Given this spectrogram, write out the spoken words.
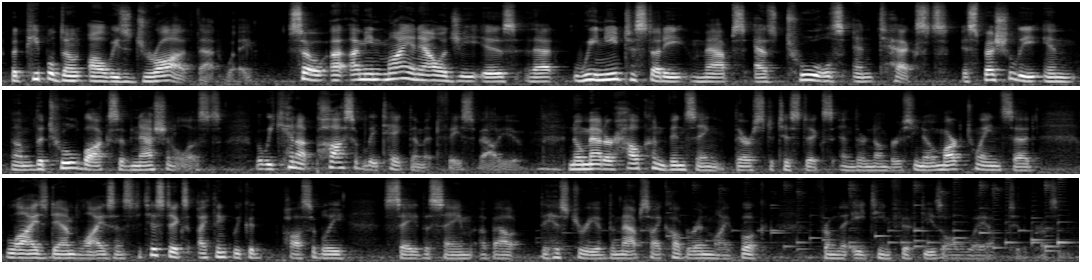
But people don't always draw it that way. So, uh, I mean, my analogy is that we need to study maps as tools and texts, especially in um, the toolbox of nationalists, but we cannot possibly take them at face value, no matter how convincing their statistics and their numbers. You know, Mark Twain said, lies, damned lies, and statistics. I think we could possibly say the same about the history of the maps I cover in my book from the 1850s all the way up to the present.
